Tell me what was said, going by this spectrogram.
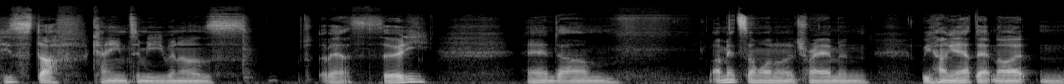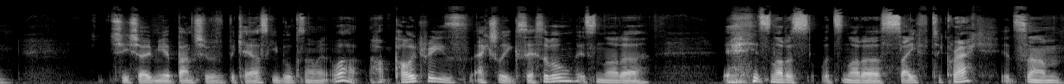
His stuff came to me when I was about 30. And um, I met someone on a tram and we hung out that night and she showed me a bunch of Bukowski books and I went, "What? Poetry is actually accessible. It's not a it's not a it's not a safe to crack. It's um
